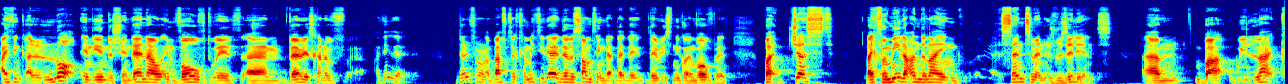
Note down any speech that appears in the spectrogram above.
I think a lot in the industry, and they're now involved with um, various kind of. I think that I don't know if they're on a BAFTA committee. There, there was something that, that they they recently got involved with, but just like for me, the underlying sentiment is resilience, um, but we lack.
